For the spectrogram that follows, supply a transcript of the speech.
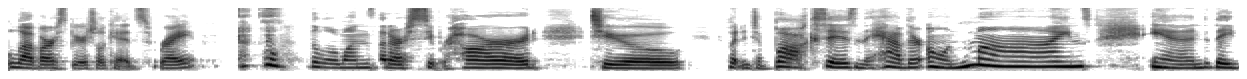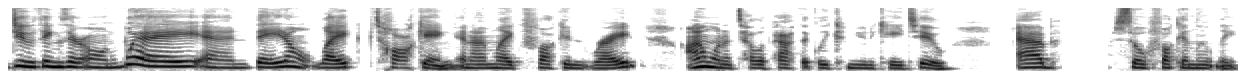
love our spiritual kids, right? the little ones that are super hard to put into boxes and they have their own minds and they do things their own way and they don't like talking. And I'm like, fucking right. I want to telepathically communicate too. Ab so fucking lootly.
